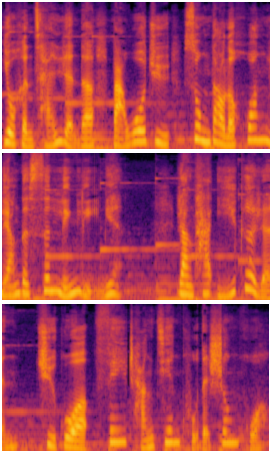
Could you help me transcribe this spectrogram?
又很残忍地把莴苣送到了荒凉的森林里面，让她一个人去过非常艰苦的生活。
